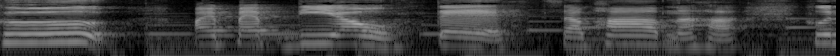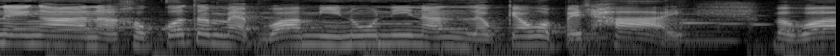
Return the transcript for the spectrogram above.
คือไปแป๊บเดียวแต่สภาพนะคะ คือในงานอะ่ะเขาก็จะแบบว่ามีนู่นนี่นั่น แล้วแก้วก็ไปถ่าย แบบว่า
